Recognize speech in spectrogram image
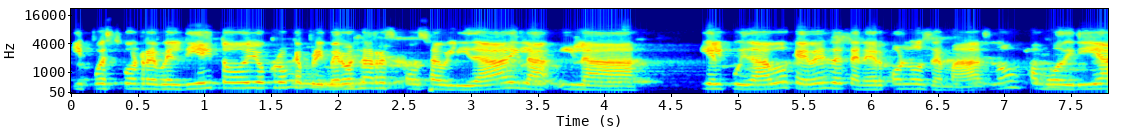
y pues con rebeldía y todo, yo creo que primero es la responsabilidad y, la, y, la, y el cuidado que debes de tener con los demás, ¿no? Como diría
